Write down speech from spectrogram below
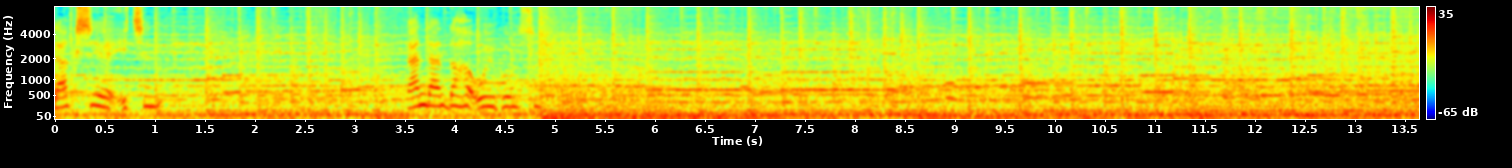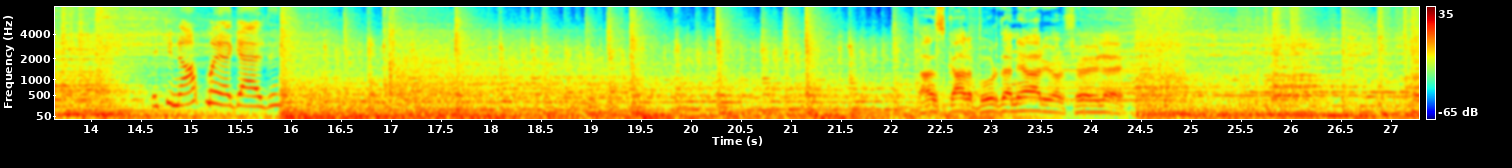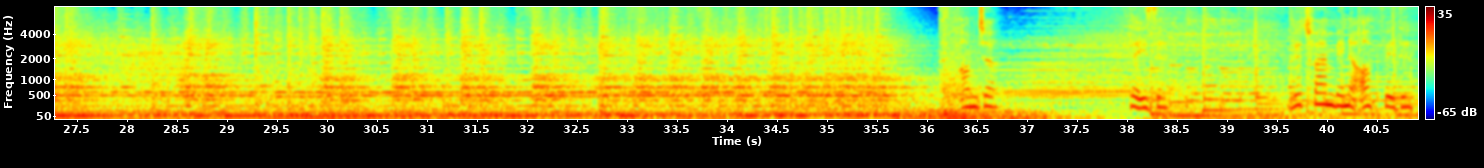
Lakşya için benden daha uygunsun. Peki ne yapmaya geldin? Sanskar burada ne arıyor söyle. Amca, teyze, lütfen beni affedin.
